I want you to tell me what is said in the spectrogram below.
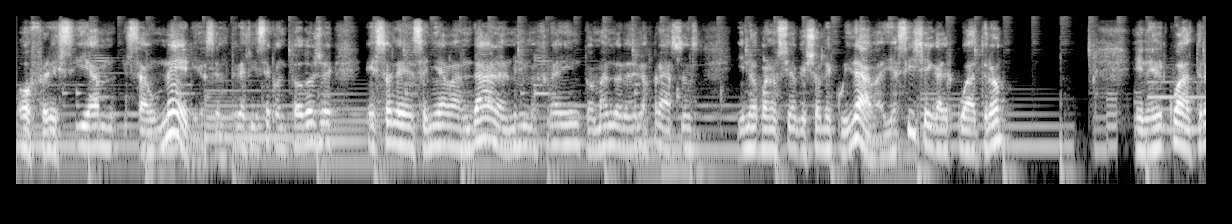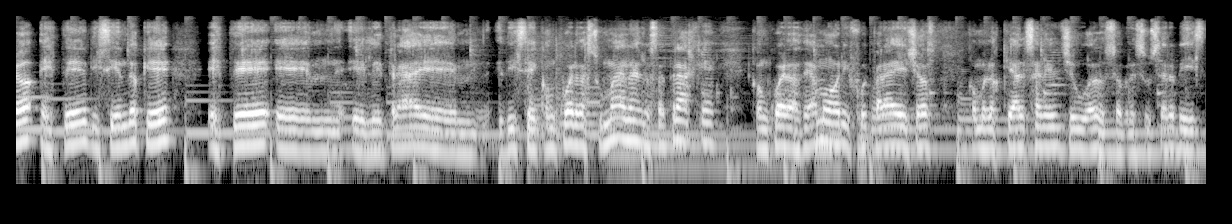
ofrecían saumerios. El 3 dice, con todo eso le enseñaba a andar al mismo Efraín tomándole de los brazos y no conoció que yo le cuidaba. Y así llega el 4, en el 4, este, diciendo que este, em, eh, le trae, em, dice, con cuerdas humanas los atraje, con cuerdas de amor, y fue para ellos como los que alzan el yugo sobre su cerviz,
